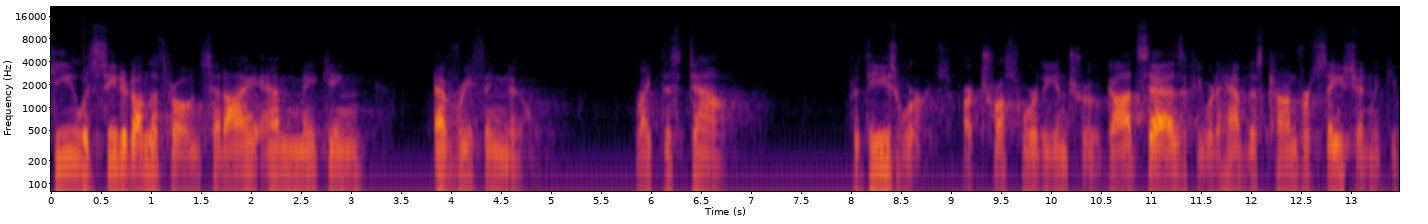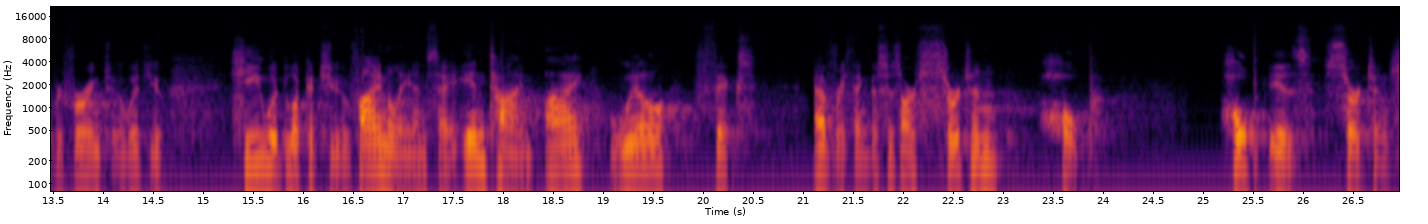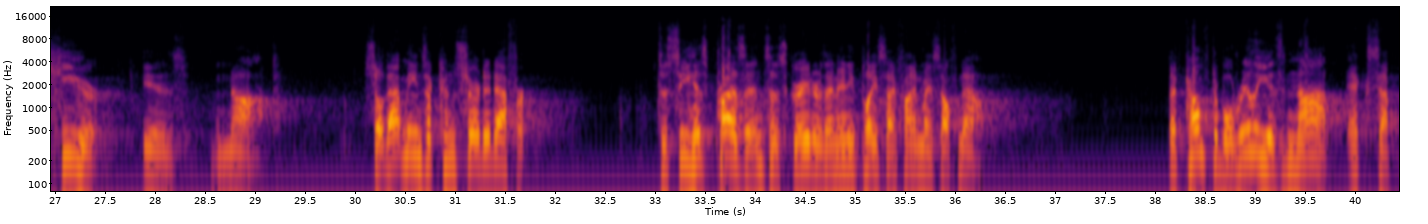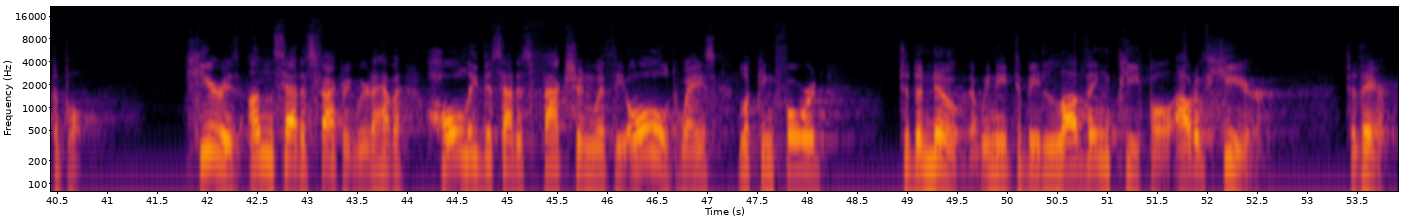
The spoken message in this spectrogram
He was seated on the throne, said, I am making everything new. Write this down. For these words are trustworthy and true. God says, if He were to have this conversation we keep referring to with you, He would look at you finally and say, In time, I will fix everything. This is our certain hope. Hope is certain. Here is not. So that means a concerted effort. To see his presence is greater than any place I find myself now. That comfortable really is not acceptable. Here is unsatisfactory. We're to have a holy dissatisfaction with the old ways, looking forward to the new, that we need to be loving people out of here to there.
